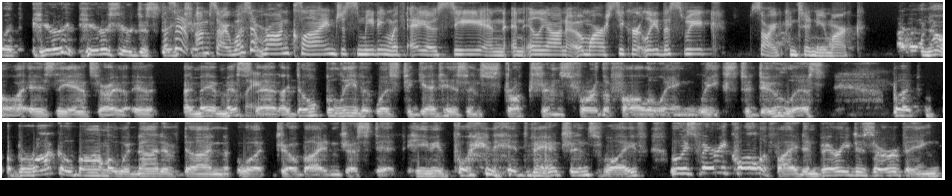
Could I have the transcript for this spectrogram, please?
But here, here's your distinction. Wasn't, I'm sorry, wasn't Ron Klain just meeting with AOC and, and Ilhan Omar secretly this week? Sorry, continue, Mark. I don't know, is the answer. I, I may have missed that. I don't believe it was to get his instructions for the following week's to do list. But Barack Obama would not have done what Joe Biden just did. He appointed Manchin's wife, who is very qualified and very deserving.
